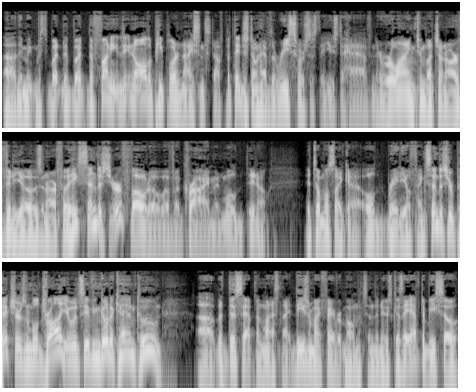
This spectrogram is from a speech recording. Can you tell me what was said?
Uh, they make mis- but but the funny you know all the people are nice and stuff, but they just don't have the resources they used to have, and they're relying too much on our videos and our hey send us your photo of a crime, and we'll you know it's almost like an old radio thing. Send us your pictures, and we'll draw you and see if you can go to Cancun. Uh, but this happened last night. These are my favorite moments in the news because they have to be so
